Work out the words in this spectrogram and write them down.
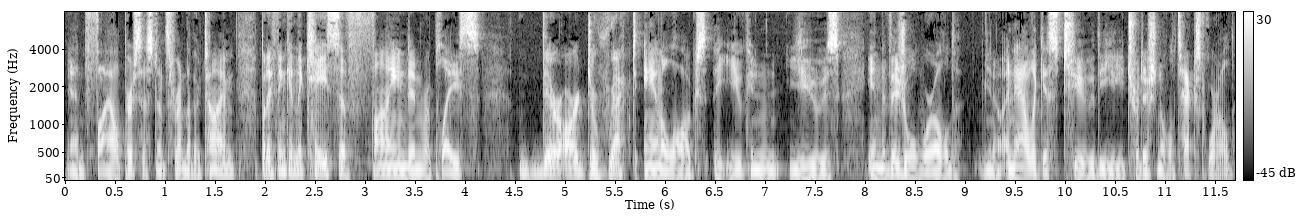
and file persistence for another time but i think in the case of find and replace there are direct analogs that you can use in the visual world, you know, analogous to the traditional text world.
